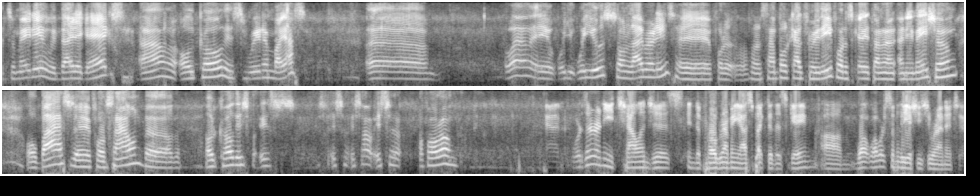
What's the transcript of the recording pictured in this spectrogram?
to make it with DirectX, and all code is written by us. Uh, well, uh, we, we use some libraries, uh, for for example, Cal3D for skeleton animation, or Bass uh, for sound, but our code is is our, is uh, of our own. and were there any challenges in the programming aspect of this game? Um, what what were some of the issues you ran into?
